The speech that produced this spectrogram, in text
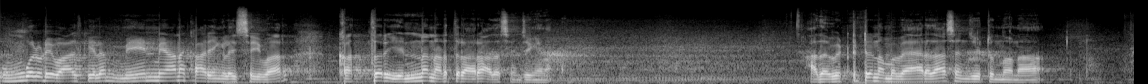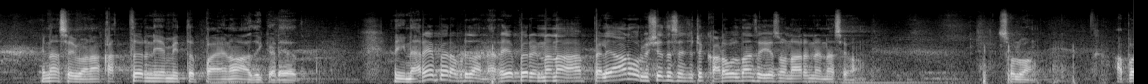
உங்களுடைய வாழ்க்கையில் மேன்மையான காரியங்களை செய்வார். கத்தர் என்ன நடத்துகிறாரோ அதை செஞ்சீங்கன்னா அதை விட்டுட்டு நம்ம வேறு ஏதாவது செஞ்சுட்டு இருந்தோன்னா என்ன செய்வேன்னா கத்தர் நியமித்த பயணம் அது கிடையாது. நீ நிறைய பேர் அப்படிதான். நிறைய பேர் என்னன்னா பிழையான ஒரு விஷயத்தை செஞ்சுட்டு கடவுள் தான் செய்ய சொன்னாருன்னு என்ன செய்வாங்க? சொல்லுவாங்க. அப்போ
